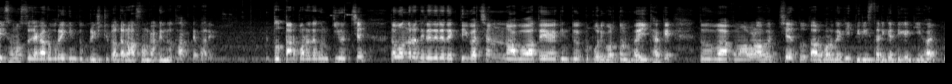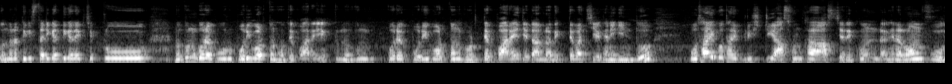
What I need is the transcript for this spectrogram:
এই সমস্ত জায়গার উপরেই কিন্তু বৃষ্টিপাতের আশঙ্কা কিন্তু থাকতে পারে। তো তারপরে দেখুন কি হচ্ছে। তো বন্ধুরা ধীরে ধীরে দেখতেই পাচ্ছেন, আবহাওয়াতে কিন্তু একটু পরিবর্তন হয়েই থাকে। তো কমা বাড়া হচ্ছে, তো তারপরে দেখি তিরিশ তারিখের দিকে কি হয়। বন্ধুরা তিরিশ তারিখের দিকে দেখছি একটু নতুন করে পরিবর্তন হতে পারে, একটু নতুন করে পরিবর্তন ঘটতে পারে, যেটা আমরা দেখতে পাচ্ছি এখানে কিন্তু। কোথায় কোথায় বৃষ্টি আশঙ্কা আসছে দেখুন, এখানে রংপুর,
